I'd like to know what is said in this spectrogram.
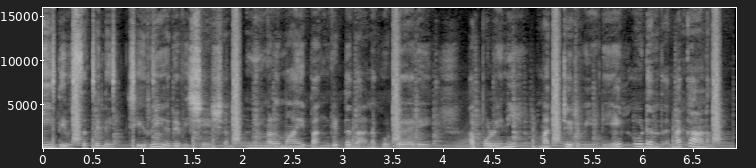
ഈ ദിവസത്തിലെ ചെറിയൊരു വിശേഷം നിങ്ങളുമായി പങ്കിട്ടതാണ് കൂട്ടുകാരെ. അപ്പോൾ ഇനി മറ്റൊരു വീഡിയോയിൽ ഉടൻ തന്നെ കാണാം.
